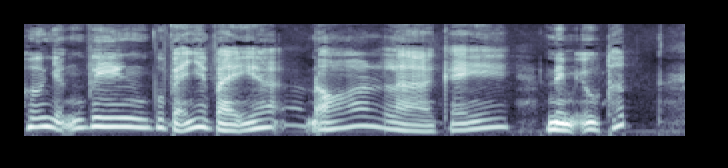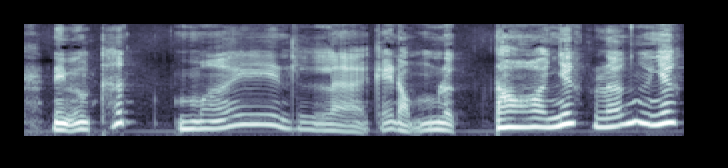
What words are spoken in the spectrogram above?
hướng dẫn viên vui vẻ như vậy á đó là cái niềm yêu thích niềm yêu thích mới là cái động lực to nhất lớn nhất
